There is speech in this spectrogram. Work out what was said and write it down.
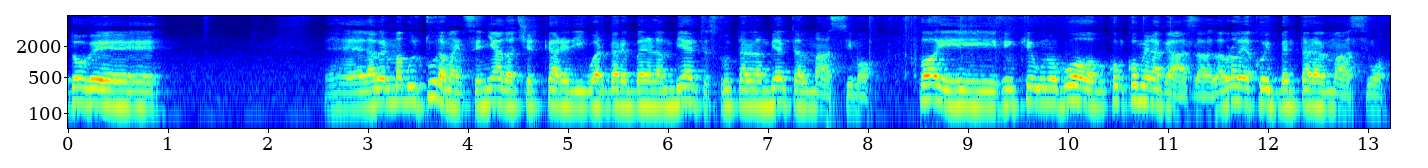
dove eh, la permacultura mi ha insegnato a cercare di guardare bene l'ambiente, sfruttare l'ambiente al massimo. Poi finché uno può, com- come la casa, la provi a coibentare al massimo.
